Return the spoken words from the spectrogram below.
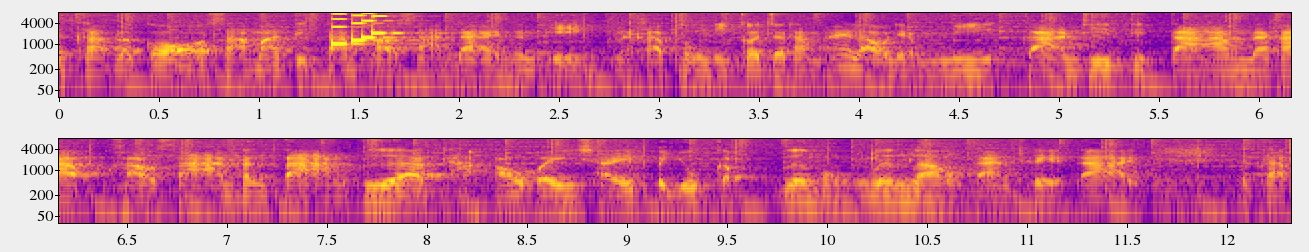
นะครับแล้วก็สามารถติดตามข่าวสารได้นั่นเองนะครับตรงนี้ก็จะทำให้เราเนี่ยมีการที่ติดตามนะครับข่าวสารต่างๆ เพื่อเอาไปใช้ประยุกต์กับเรื่องของเรื่องราวของการเทรดได้นะครับ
